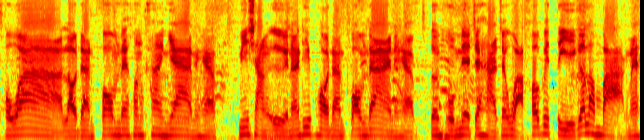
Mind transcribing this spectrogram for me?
เพราะว่าเราดันป้อมได้ค่อนข้างยากนะครับ มีฉางเอ๋อนะที่พอดันป้อมได้นะครับ ส่วนผมเนี่ยจะหาจังหวะเข้าไปตีก็ลำบากนะ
